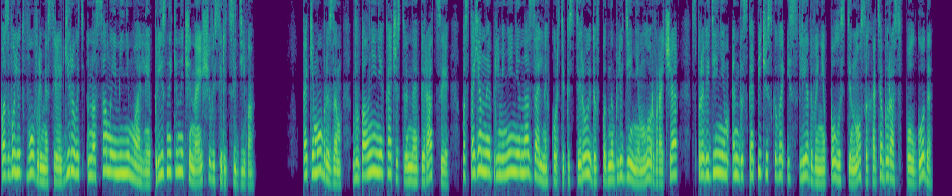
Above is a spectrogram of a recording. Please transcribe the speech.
позволит вовремя среагировать на самые минимальные признаки начинающегося рецидива. Таким образом, выполнение качественной операции, постоянное применение назальных кортикостероидов под наблюдением лор-врача с проведением эндоскопического исследования полости носа хотя бы раз в полгода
